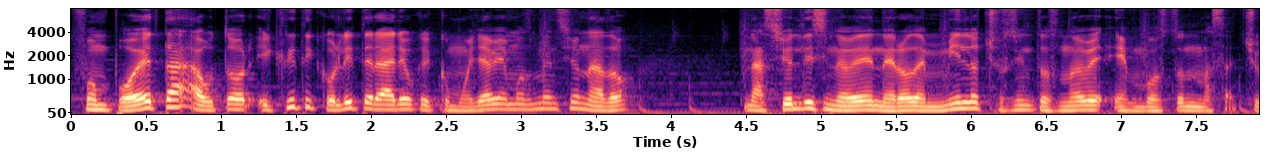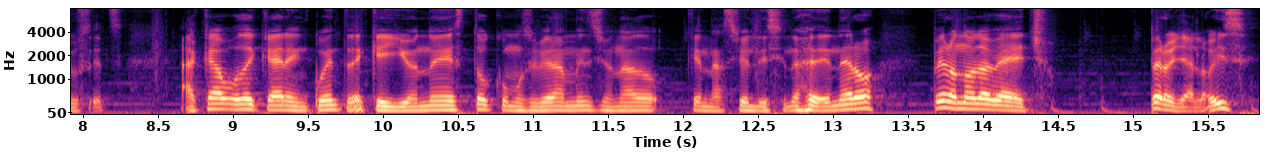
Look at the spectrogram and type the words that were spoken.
fue un poeta, autor y crítico literario que como ya habíamos mencionado, nació el 19 de enero de 1809 en Boston, Massachusetts. Acabo de caer en cuenta de que guioné esto como si hubiera mencionado que nació el 19 de enero, pero no lo había hecho pero ya lo hice.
